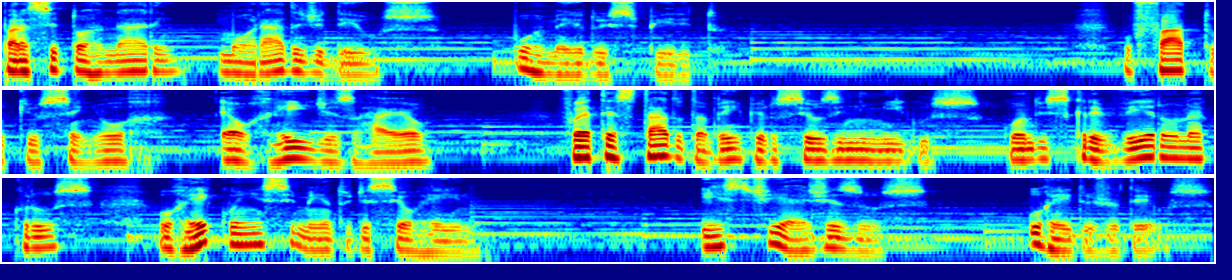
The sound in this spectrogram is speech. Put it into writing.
para se tornarem morada de Deus por meio do Espírito. O fato que o Senhor é o Rei de Israel foi atestado também pelos seus inimigos quando escreveram na cruz o reconhecimento de seu reino. Este é Jesus, o Rei dos Judeus.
